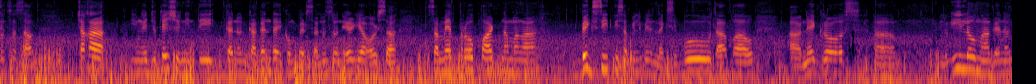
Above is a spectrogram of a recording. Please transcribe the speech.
doon sa south tsaka yung education hindi ganun kaganda i compare sa Luzon area or sa sa metro part ng mga big city sa Pilipinas like Cebu, Davao, ah, Negros, um, Iloilo, mga ganun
